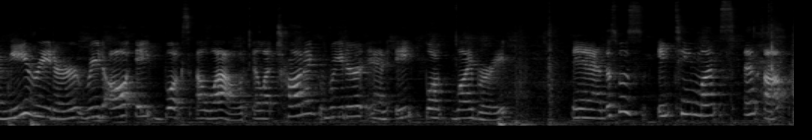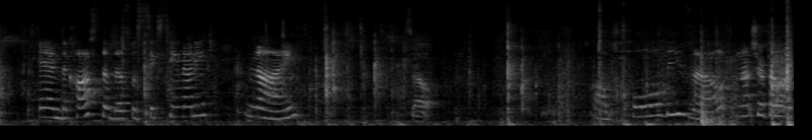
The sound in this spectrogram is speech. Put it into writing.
me reader, read all eight books aloud, electronic reader and eight book library. And this was 18 months and up. And the cost of this was $16.99. So I'll pull these out. I'm not sure if I want to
